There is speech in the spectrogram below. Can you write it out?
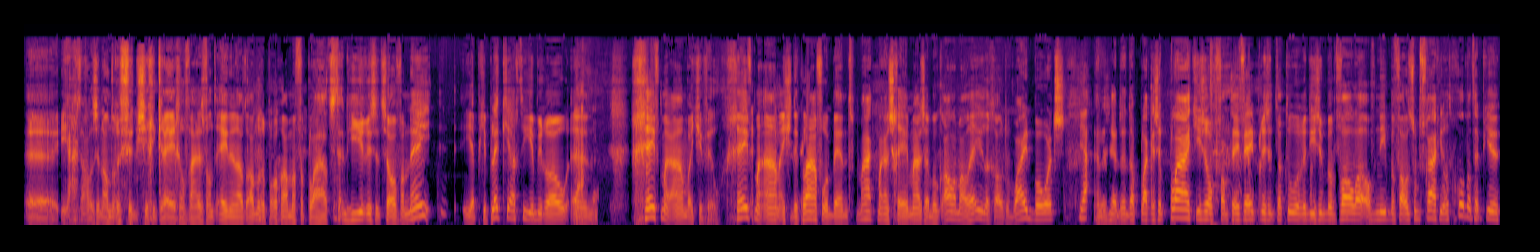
Eh, ja, dan hadden ze een andere functie gekregen of waren ze van het ene naar het andere programma verplaatst. En hier is het zo van nee, je hebt je plekje achter je bureau en geef maar aan wat je wil. Geef maar aan als je er klaar voor bent. Maak maar een schema. Ze hebben ook allemaal hele grote whiteboards. Ja. En dan daar plakken ze plaatjes op van tv-presentatoren die ze bevallen of niet bevallen. Soms vraag je dan, god, wat heb je,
